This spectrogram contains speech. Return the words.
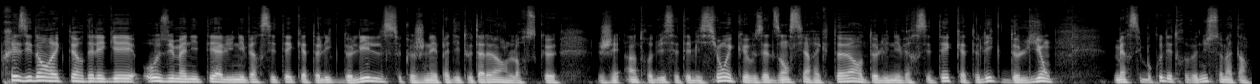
président recteur délégué aux humanités à l'Université catholique de Lille, ce que je n'ai pas dit tout à l'heure lorsque j'ai introduit cette émission, et que vous êtes ancien recteur de l'Université catholique de Lyon. Merci beaucoup d'être venu ce matin.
